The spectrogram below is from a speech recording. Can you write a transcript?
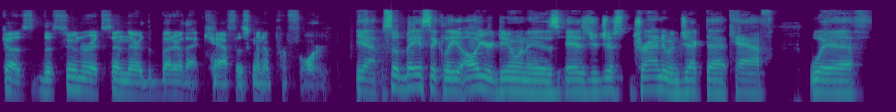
because the sooner it's in there, the better that calf is going to perform. Yeah. So basically, all you're doing is is you're just trying to inject that calf with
